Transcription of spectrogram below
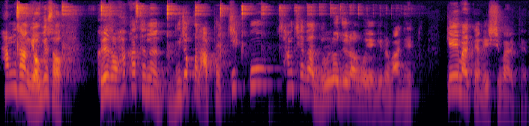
항상 여기서 그래서 화카트는 무조건 앞에 찍고 상체가 눌러주라고 얘기를 많이 해. 게임할 때는 리시브 할 때는.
